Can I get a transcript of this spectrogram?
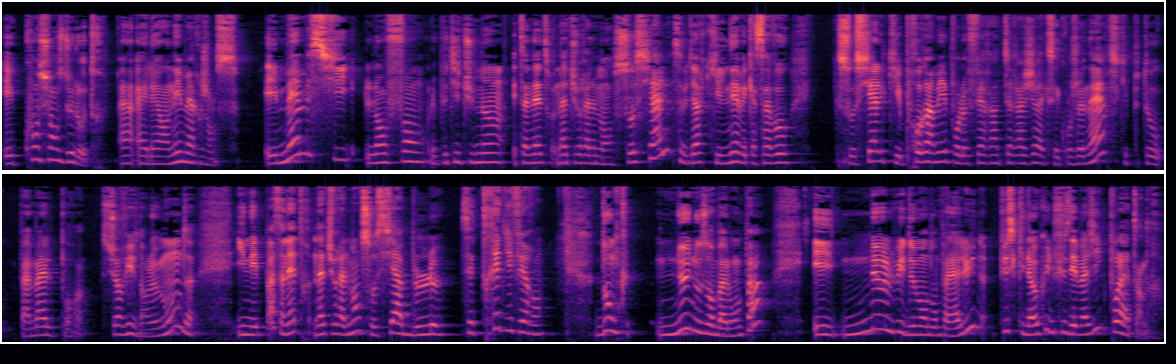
et conscience de l'autre. Hein, elle est en émergence. Et même si l'enfant, le petit humain, est un être naturellement social, ça veut dire qu'il naît avec un cerveau social qui est programmé pour le faire interagir avec ses congénères, ce qui est plutôt pas mal pour survivre dans le monde, il n'est pas un être naturellement sociable. C'est très différent. Donc, ne nous emballons pas et ne lui demandons pas la lune puisqu'il n'a aucune fusée magique pour l'atteindre.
